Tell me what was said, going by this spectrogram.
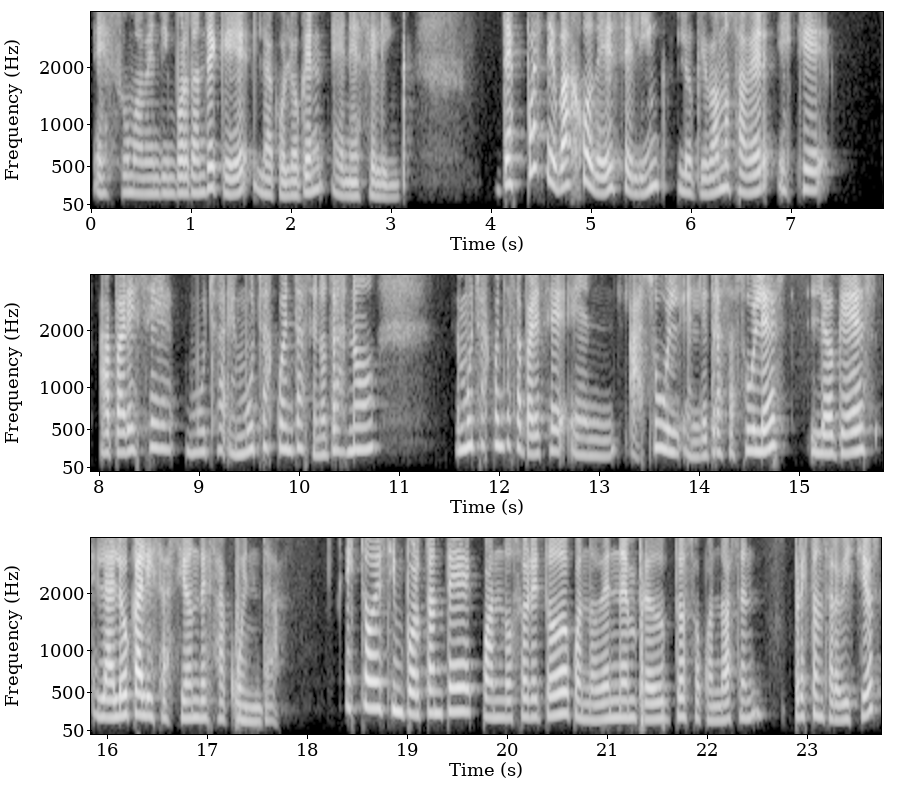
es sumamente importante que la coloquen en ese link. Después debajo de ese link lo que vamos a ver es que aparece mucha, en muchas cuentas, en otras no. En muchas cuentas aparece en azul, en letras azules, lo que es la localización de esa cuenta. Esto es importante cuando, sobre todo, cuando venden productos o cuando hacen, prestan servicios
